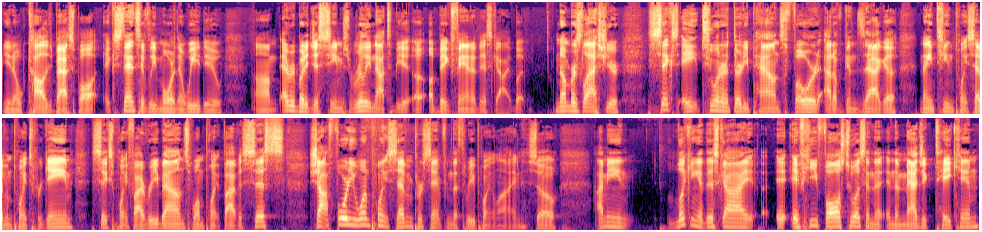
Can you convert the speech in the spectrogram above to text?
you know, college basketball extensively more than we do. Um, everybody just seems really not to be a, a big fan of this guy, but. Numbers last year 6'8, 230 pounds, forward out of Gonzaga, 19.7 points per game, 6.5 rebounds, 1.5 assists, shot 41.7% from the three point line. So, I mean, looking at this guy, if he falls to us and the and the Magic take him,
